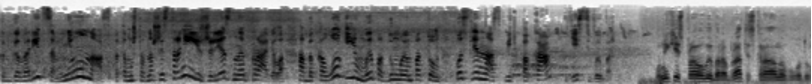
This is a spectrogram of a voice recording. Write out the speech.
как говорится, не у нас, потому что в нашей стране есть железное правило. Об экологии мы подумаем потом. После нас ведь пока есть выбор. У них є право вибору брати з крану воду,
